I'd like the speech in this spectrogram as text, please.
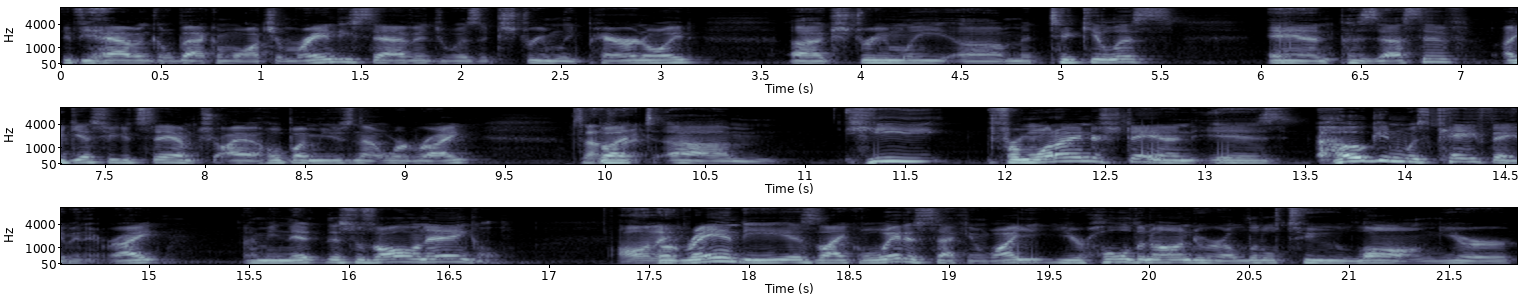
If you haven't, go back and watch them. Randy Savage was extremely paranoid, uh, extremely uh, meticulous, and possessive. I guess you could say. I'm. I hope I'm using that word right. Sounds but right. um, he, from what I understand, is Hogan was kayfabing it, right? I mean, it, this was all an angle. All in But it. Randy is like, well, wait a second, why you- you're holding on to her a little too long? You're,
